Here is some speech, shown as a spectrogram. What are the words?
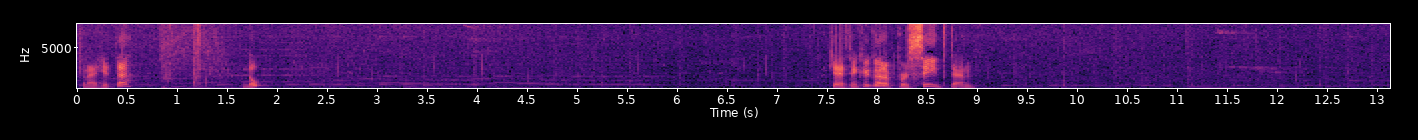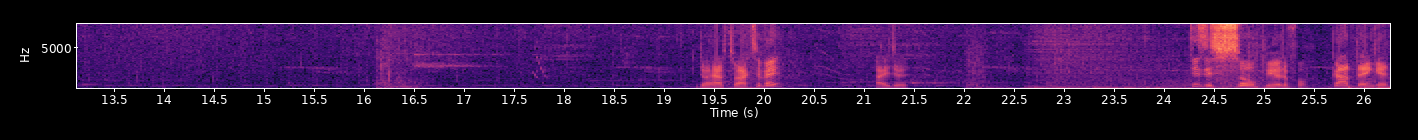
Can I hit that? Nope. Okay, I think we gotta proceed then. Do I have to activate? I do. This is so beautiful. God dang it.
